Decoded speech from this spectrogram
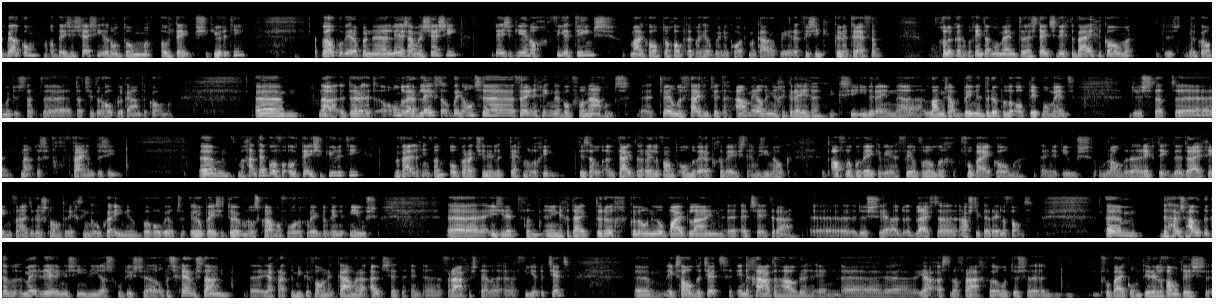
welkom op deze sessie rondom OT Security. We hopen weer op een uh, leerzame sessie. Deze keer nog via Teams, maar ik hoop toch ook dat we heel binnenkort elkaar ook weer uh, fysiek kunnen treffen. Gelukkig begint dat moment uh, steeds dichterbij gekomen. Dus, te komen, dus dat, dat zit er hopelijk aan te komen. Um, nou, het, het, onderwerp leeft ook binnen onze vereniging. We hebben ook vanavond 225 aanmeldingen gekregen. Ik zie iedereen langzaam binnendruppelen op dit moment. Dus dat, uh, nou, dat is fijn om te zien. Um, we gaan het hebben over OT security, beveiliging van operationele technologie. Het is al een tijd een relevant onderwerp geweest en we zien ook het afgelopen weken weer veelvuldig voorbij komen in het nieuws. Onder andere richting de dreiging vanuit Rusland richting de Oekraïne bijvoorbeeld. Europese terminals kwamen vorige week nog in het nieuws. Uh, incident van enige tijd terug, Colonial Pipeline, uh, et cetera. Dus ja, het blijft hartstikke relevant. Um, de huishoudelijke mededelingen zien jullie als het goed is uh, op het scherm staan. Uh, ja, graag de microfoon en camera uitzetten en uh, vragen stellen via de chat. Um, ik zal de chat in de gaten houden en ja, als er een vraag ondertussen voorbij komt die relevant is,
